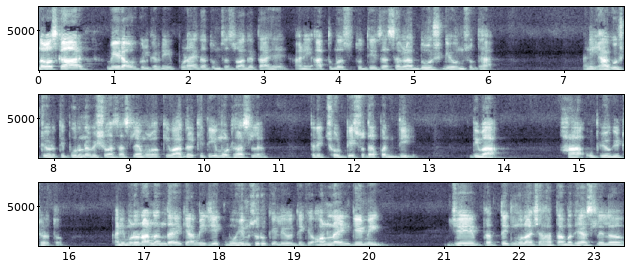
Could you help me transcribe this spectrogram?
नमस्कार मी राहुल कुलकर्णी. पुन्हा एकदा तुमचं स्वागत आहे आणि आत्मस्तुतीचा सगळा दोष घेऊन सुद्धा. आणि ह्या गोष्टीवरती पूर्ण विश्वास असल्यामुळं की वादळ कितीही मोठं असलं तरी छोटी सुद्धा पंथी दिवा हा उपयोगी ठरतो. आणि म्हणून आनंद आहे की आम्ही जी एक मोहीम सुरू केली होती की ऑनलाईन गेमिंग जे प्रत्येक मुलाच्या हातामध्ये असलेलं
